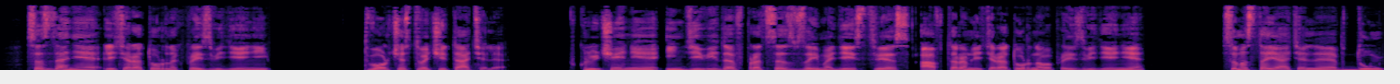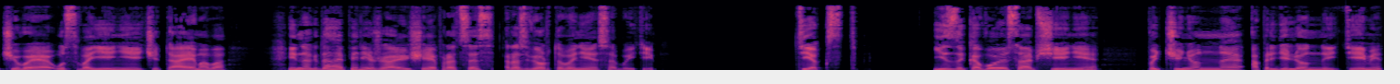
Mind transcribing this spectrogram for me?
– создание литературных произведений. Творчество читателя – включение индивида в процесс взаимодействия с автором литературного произведения, самостоятельное вдумчивое усвоение читаемого, иногда опережающее процесс развертывания событий. Текст – языковое сообщение, подчиненное определенной теме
